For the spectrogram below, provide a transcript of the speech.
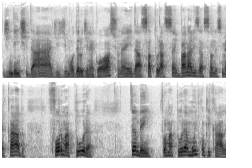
de identidade, de modelo de negócio, né, e da saturação e banalização desse mercado, formatura também. Formatura é muito complicado.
